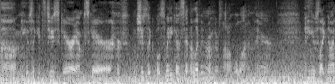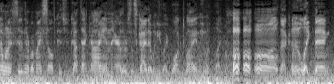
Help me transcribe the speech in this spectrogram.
um, he was like, it's too scary, I'm scared. And she's like, well, sweetie, go sit in the living room. There's not a whole lot in there. And he was like, no, I don't want to sit in there by myself because you've got that guy in there. There was this guy that when you like walked by him, he went like, oh, that kind of like thing.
